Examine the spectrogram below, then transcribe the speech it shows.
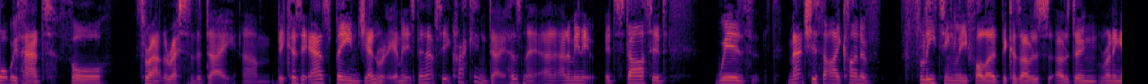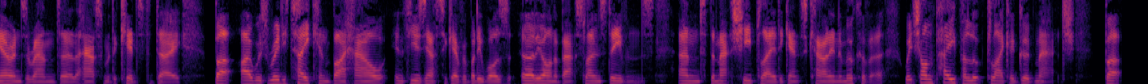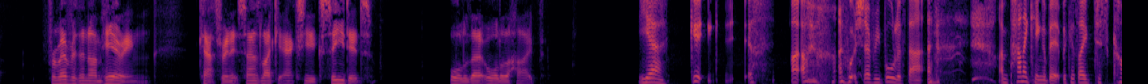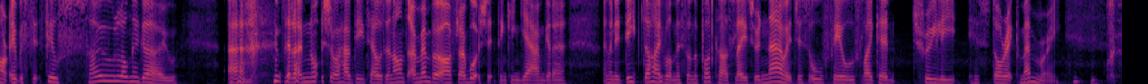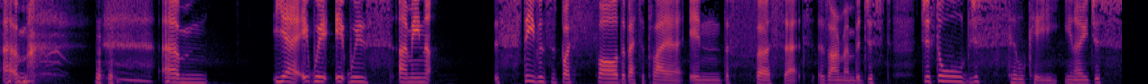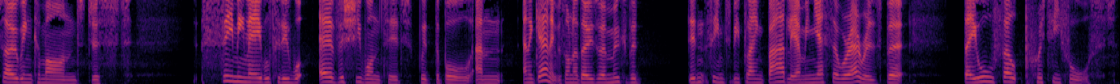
what we've had for throughout the rest of the day um, because it has been generally, I mean, it's been absolutely cracking day, hasn't it? And, and I mean, it, it started with matches that I kind of fleetingly followed because I was I was doing running errands around uh, the house with the kids today. But I was really taken by how enthusiastic everybody was early on about Sloane Stevens and the match she played against Karolina Muchova, which on paper looked like a good match, but from everything I'm hearing, Catherine, it sounds like it actually exceeded all of the all of the hype. Yeah, I, I, I watched every ball of that, and I'm panicking a bit because I just can't. It, it feels so long ago uh, that I'm not sure how detailed an answer. I remember after I watched it, thinking, "Yeah, I'm gonna." I'm to deep dive on this on the podcast later, and now it just all feels like a truly historic memory. um, um, yeah, it it was. I mean, Stevens was by far the better player in the first set, as I remember. Just, just all just silky, you know, just so in command, just seemingly able to do whatever she wanted with the ball. And and again, it was one of those where Muchova didn't seem to be playing badly. I mean, yes, there were errors, but they all felt pretty forced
